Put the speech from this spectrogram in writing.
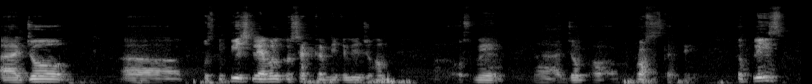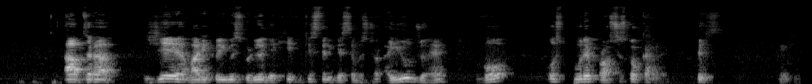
जो उसके पीच लेवल को सेट करने के लिए जो हम, उसमें जो प्रोसेस करते हैं। तो प्लीज़ आप ज़रा ये हमारी प्रीवियस वीडियो देखिए कि किस तरीके से मिस्टर अयूब जो है, वो उस पूरे प्रोसेस को कर रहे हैं। प्लीज़ थैंक यू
